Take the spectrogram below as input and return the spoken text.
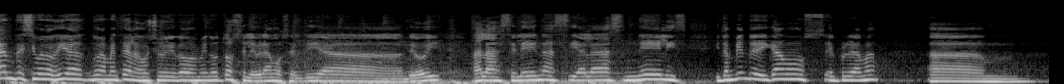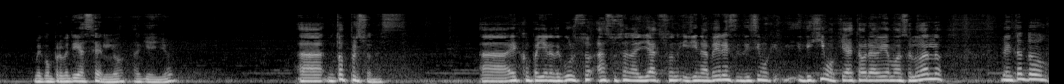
Grandes y buenos días, nuevamente a las 8 y 2 minutos celebramos el día de hoy a las Selenas y a las Nelis. Y también dedicamos el programa a, mm, me comprometí a hacerlo, aquello, a dos personas, a ex compañeras de curso, a Susana Jackson y Gina Pérez, dijimos que, dijimos que a esta hora a saludarlo, en tanto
